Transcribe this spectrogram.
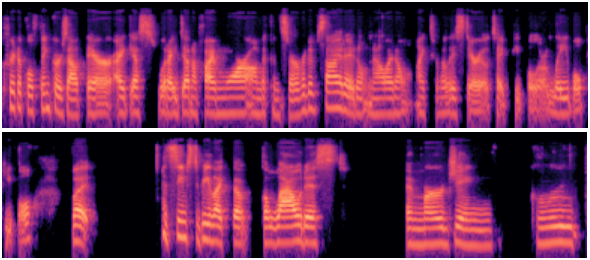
critical thinkers out there, I guess, would identify more on the conservative side. I don't know. I don't like to really stereotype people or label people, but it seems to be like the the loudest emerging group,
